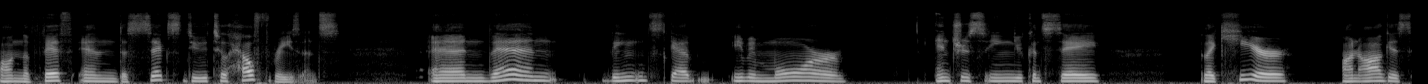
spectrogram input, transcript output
on the 5th and the 6th due to health reasons. And then things get even more interesting, you could say, like here on August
